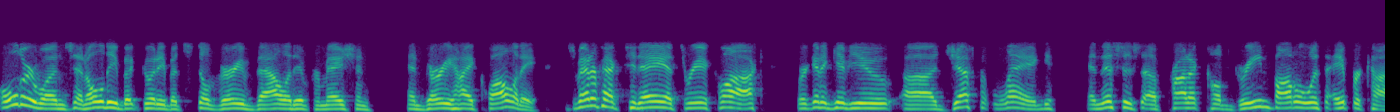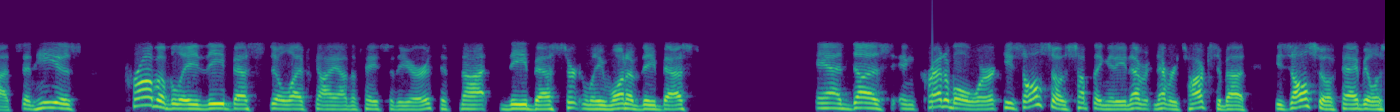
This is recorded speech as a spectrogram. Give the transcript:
older ones, an oldie but goodie, but still very valid information and very high quality. As a matter of fact, today at three o'clock, we're going to give you uh, Jeff Legg, and this is a product called Green Bottle with Apricots, and he is probably the best still life guy on the face of the earth, if not the best, certainly one of the best, and does incredible work. He's also something that he never never talks about. He's also a fabulous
